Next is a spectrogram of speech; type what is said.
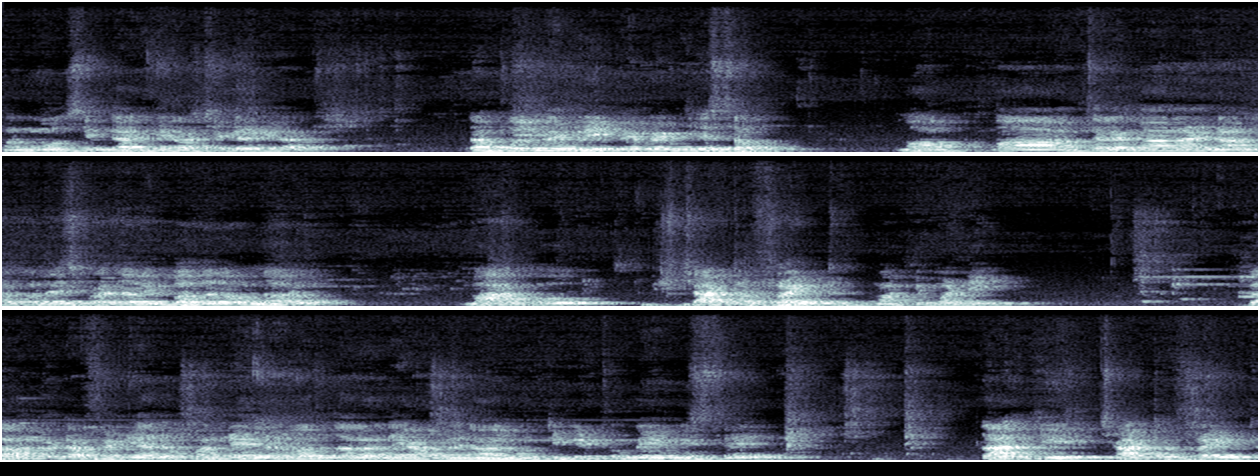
మన్మోహన్ సింగ్ గారికి రాజశేఖర గారు డబ్బులు మేము రీపేమెంట్ చేస్తాం. మా మా తెలంగాణ అండ్ ఆంధ్రప్రదేశ్ ప్రజలు ఇబ్బందులు ఉన్నారు. మాకు చార్టర్ ఫ్లైట్ మాకు ఇవ్వండి. గవర్నమెంట్ ఆఫ్ ఇండియాను పన్నెండు వందల యాభై నాలుగు టికెట్లు మేము ఇస్తే దానికి చార్టర్ ఫ్లైట్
